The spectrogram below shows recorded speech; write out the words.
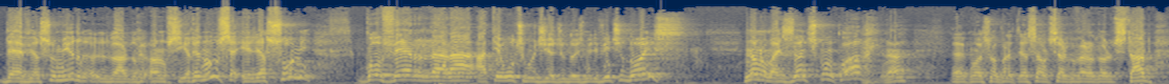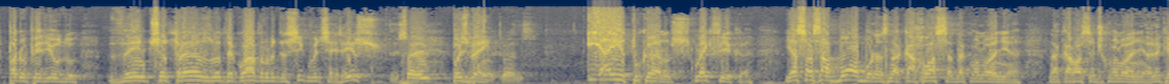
Deve assumir, Eduardo anuncia a renúncia, ele assume, governará até o último dia de 2022. Não, não, mas antes concorre, né? É, com a sua pretensão de ser governador do Estado para o período 23, 24, 25, 26, é isso? Isso aí. Pois bem. E aí, tucanos, como é que fica? E essas abóboras na carroça da colônia, na carroça de colônia, olha aqui,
